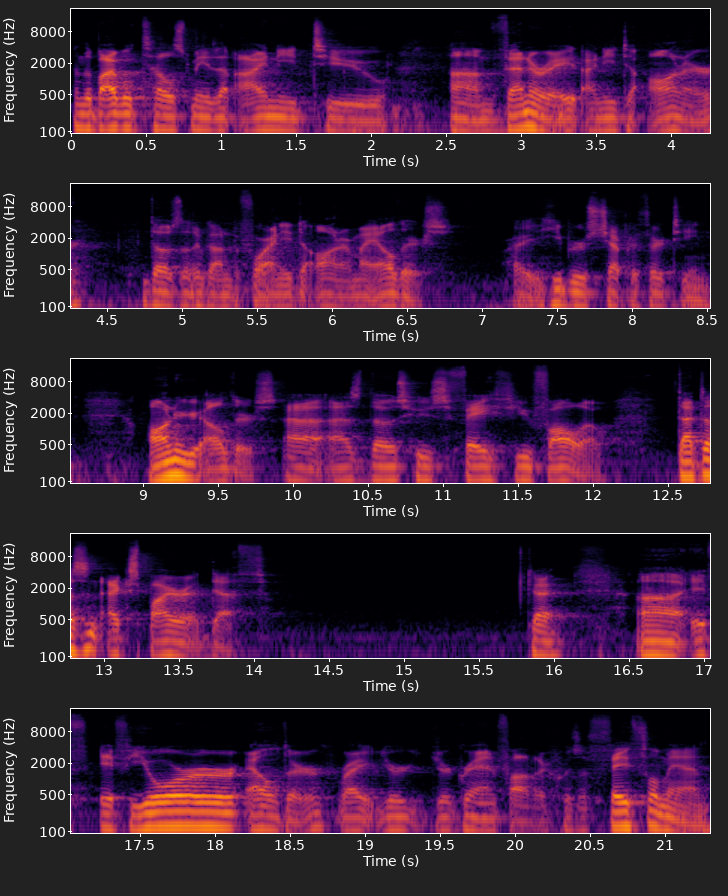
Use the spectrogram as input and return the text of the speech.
and the Bible tells me that I need to um, venerate. I need to honor those that have gone before. I need to honor my elders. Right, Hebrews chapter thirteen. Honor your elders uh, as those whose faith you follow. That doesn't expire at death. Okay. Uh, if if your elder, right, your your grandfather who was a faithful man,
